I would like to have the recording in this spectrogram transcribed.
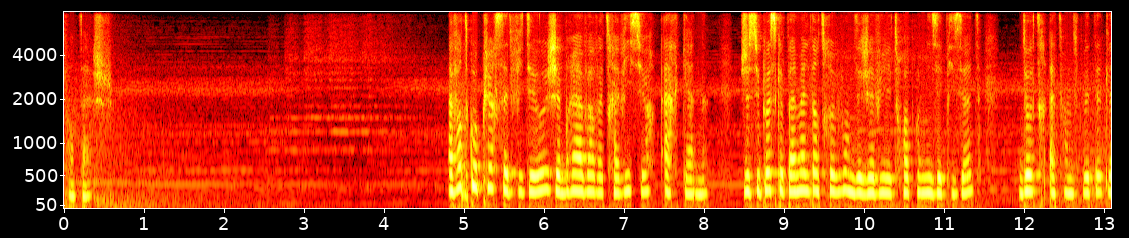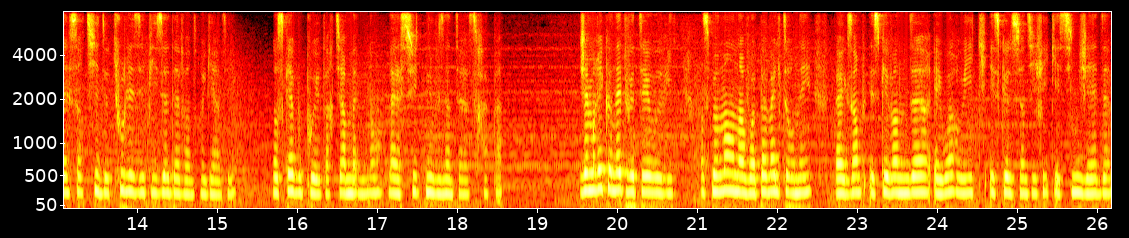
avantage. Avant de conclure cette vidéo, j'aimerais avoir votre avis sur Arkane. Je suppose que pas mal d'entre vous ont déjà vu les trois premiers épisodes. D'autres attendent peut-être la sortie de tous les épisodes avant de regarder. Dans ce cas, vous pouvez partir maintenant. La suite ne vous intéressera pas. J'aimerais connaître vos théories. En ce moment, on en voit pas mal tourner. Par exemple, est-ce que Vander est Warwick? Est-ce que le scientifique est Singed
